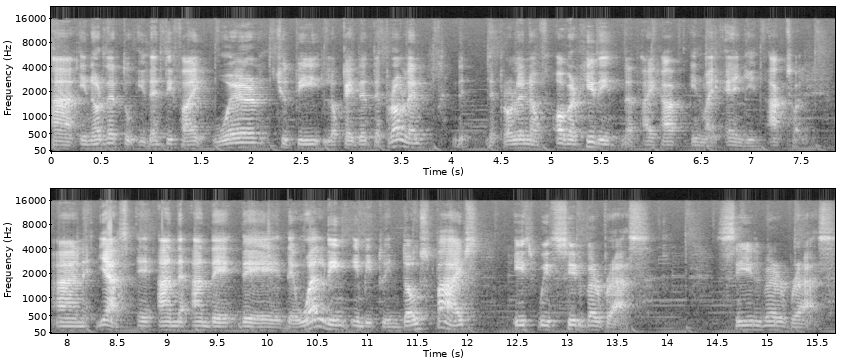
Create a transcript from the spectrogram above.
Uh, in order to identify where should be located the problem the, the, problem of overheating that I have in my engine actually. And yes eh, and, and the, the, the welding in between those pipes is with silver brass. Silver brass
